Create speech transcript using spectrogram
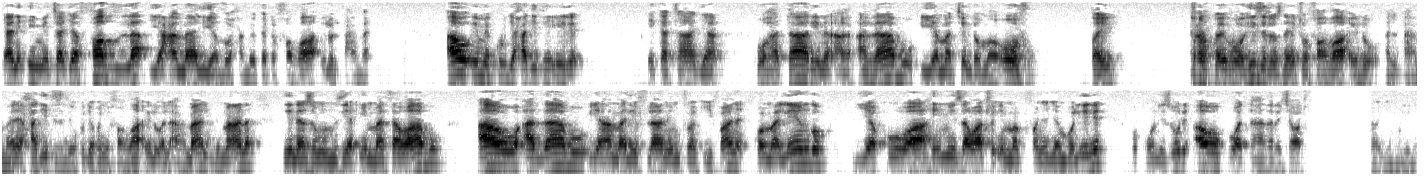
yani imetaja fadla ya amali ya dhuha ndio kaita fadhailul a'mal au imekuja hadithi ile ikataja uhatari na adhabu ya matendo maovu طيب kwa hivyo hizi ndizo zinaitwa fadhailu al-a'mal. Hadithi zilizokuja kwenye fadhailu al-a'mal bimaana zinazungumzia ima thawabu au adhabu ya amali fulani mtu akiifanya kwa malengo ya kuwahimiza watu ima kufanya jambo lile kwa nzuri au kuwatahadharisha watu jambo lile.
